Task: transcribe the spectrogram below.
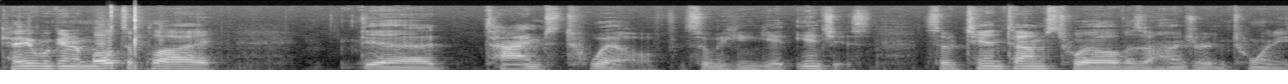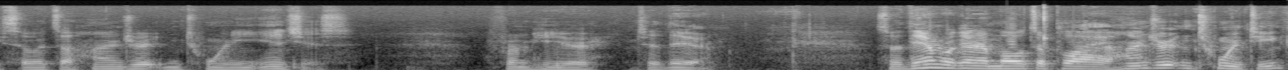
Okay, we're going to multiply the times 12 so we can get inches. So 10 times 12 is 120. So it's 120 inches from here to there. So then we're going to multiply 120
